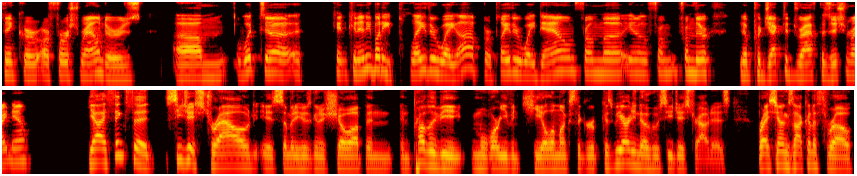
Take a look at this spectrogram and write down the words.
think are, are first rounders. Um, what uh, can can anybody play their way up or play their way down from uh, you know from from their you know projected draft position right now? Yeah, I think that CJ Stroud is somebody who's going to show up and and probably be more even keel amongst the group because we already know who CJ Stroud is. Bryce Young's not going to throw,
